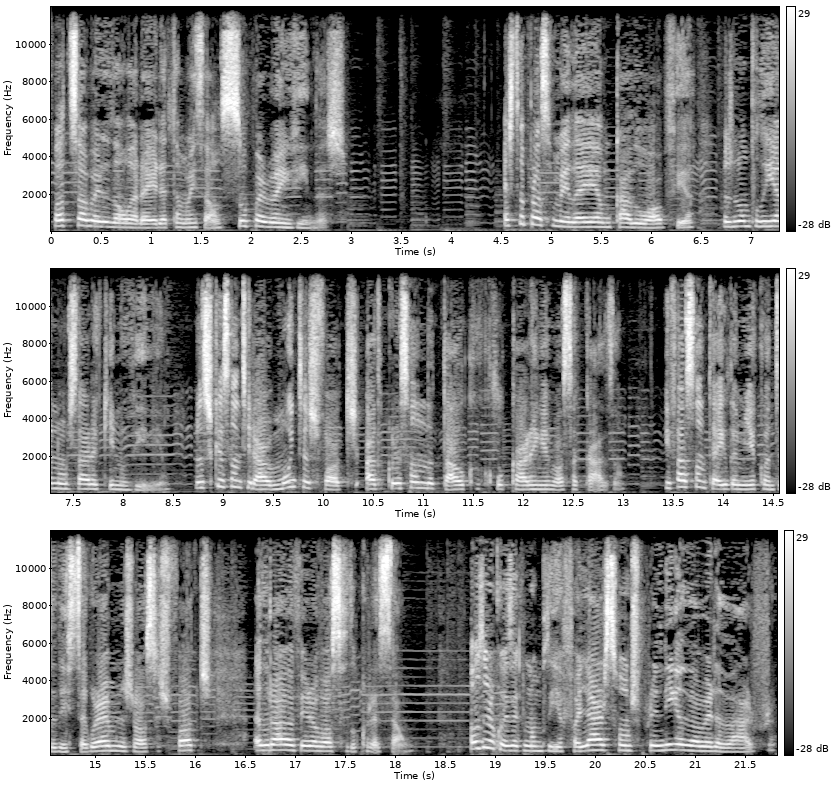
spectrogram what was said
fotos à beira da lareira também são super bem-vindas. Esta próxima ideia é um bocado óbvia, mas não podia não estar aqui no vídeo. Não se esqueçam de tirar muitas fotos à decoração de Natal que colocarem em vossa casa. E façam tag da minha conta de Instagram nas vossas fotos, adorava ver a vossa decoração. Outra coisa que não podia falhar são as prendinhas à beira da árvore.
